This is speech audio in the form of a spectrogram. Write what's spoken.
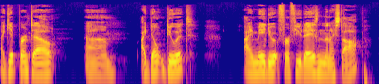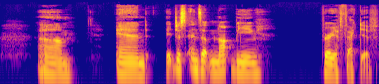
I get burnt out. Um, I don't do it. I may do it for a few days and then I stop. Um, and it just ends up not being very effective.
